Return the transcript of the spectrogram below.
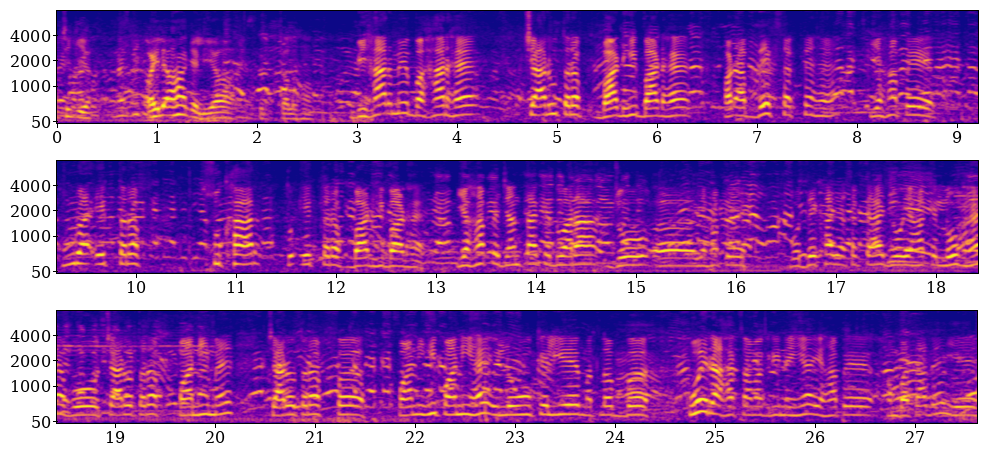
ठीक है। पहले अहाँ के लिया चलो हाँ। बिहार में बाहर है चारों तरफ़ बाढ़ ही बाढ़ है और आप देख सकते हैं यहाँ पे पूरा एक तरफ़ सुखार तो एक तरफ़ बाढ़ ही बाढ़ है। यहाँ पे जनता के द्वारा जो यहाँ पे वो देखा जा सकता है जो यहाँ के लोग हैं वो चारों तरफ़ पानी में चारों तरफ़ पानी ही पानी है। इन लोगों के लिए मतलब कोई राहत सामग्री नहीं है। यहाँ पे हम बता दें ये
